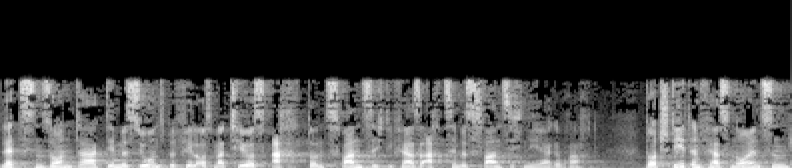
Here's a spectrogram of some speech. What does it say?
letzten Sonntag den Missionsbefehl aus Matthäus 28, die Verse 18 bis 20 näher gebracht. Dort steht in Vers 19,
